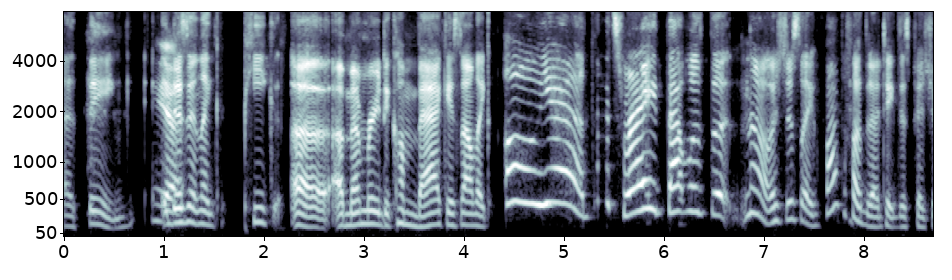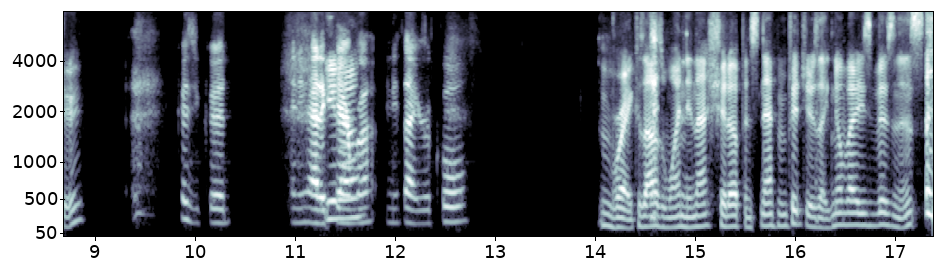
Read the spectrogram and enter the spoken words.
a thing. It doesn't like pique a a memory to come back. It's not like, oh yeah, that's right. That was the no, it's just like, why the fuck did I take this picture? because you could, and you had a You know? camera, and you thought you were cool. Right, because I was winding that shit up and snapping pictures like nobody's business.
